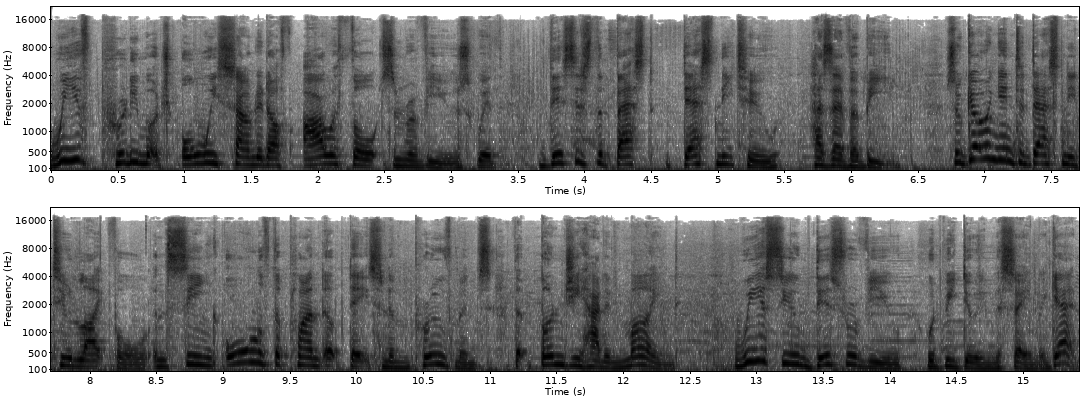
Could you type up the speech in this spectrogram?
we've pretty much always sounded off our thoughts and reviews with this is the best Destiny 2 has ever been. So going into Destiny 2 Lightfall and seeing all of the planned updates and improvements that Bungie had in mind, we assumed this review would be doing the same again.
